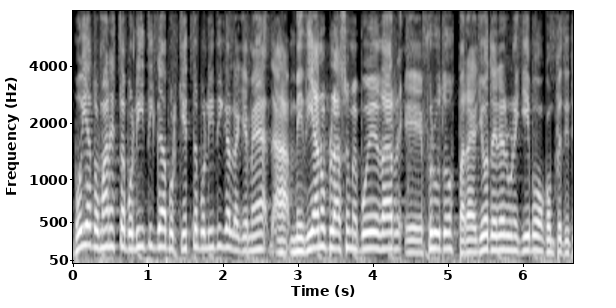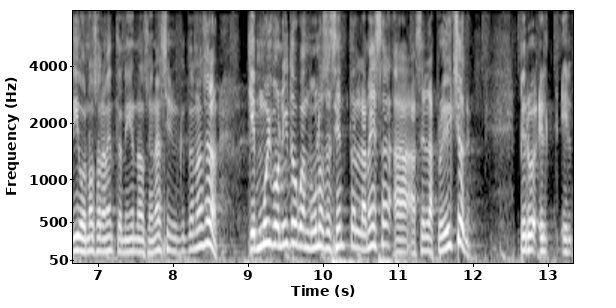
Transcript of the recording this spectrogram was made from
voy a tomar esta política porque esta política es la que me, a mediano plazo me puede dar eh, frutos para yo tener un equipo competitivo, no solamente a nivel nacional, sino internacional. Que es muy bonito cuando uno se sienta en la mesa a hacer las proyecciones. Pero el, el,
